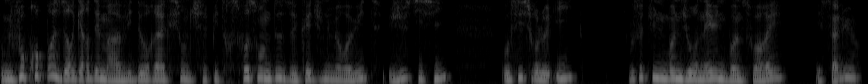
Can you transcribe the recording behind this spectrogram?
Donc, je vous propose de regarder ma vidéo réaction du chapitre 72 de Kaiju numéro 8, juste ici. Aussi sur le i. Je vous souhaite une bonne journée, une bonne soirée. Et salut hein.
